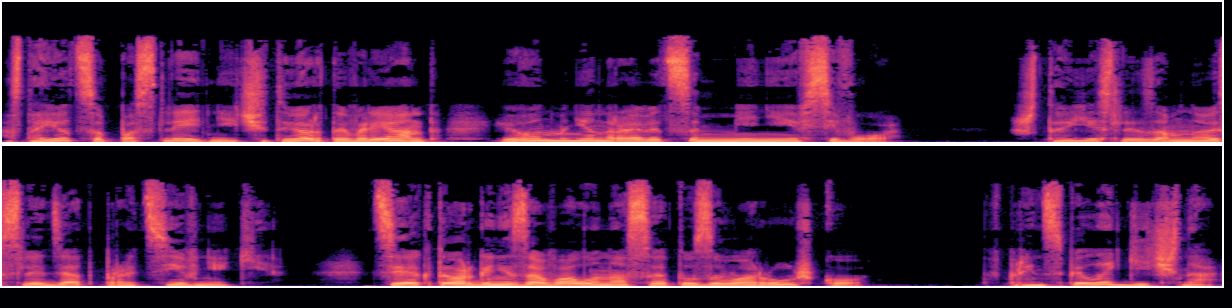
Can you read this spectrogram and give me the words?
Остается последний, четвертый вариант, и он мне нравится менее всего. Что если за мной следят противники? Те, кто организовал у нас эту заварушку? В принципе, логично.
